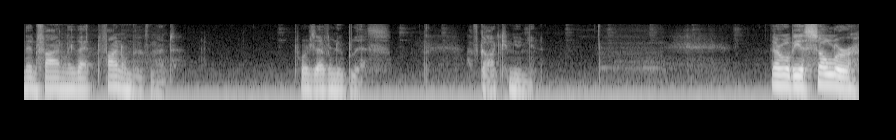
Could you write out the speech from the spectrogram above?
And then finally, that final movement towards ever new bliss of God communion. There will be a solar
